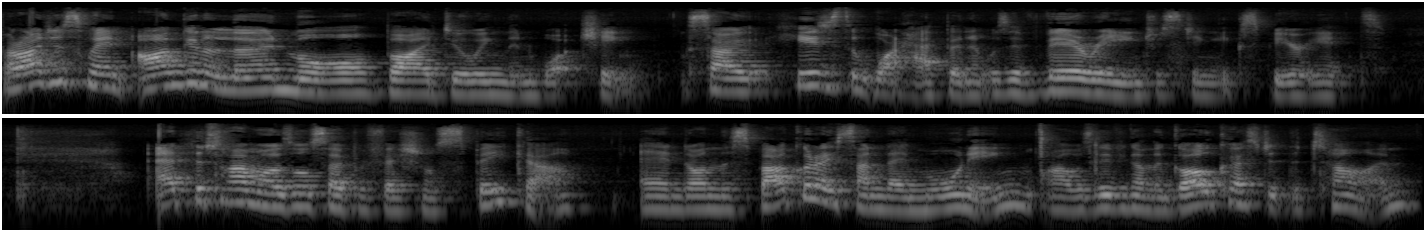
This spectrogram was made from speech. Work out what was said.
but I just went. I'm going to learn more by doing than watching. So here's the, what happened. It was a very interesting experience. At the time, I was also a professional speaker, and on the Sparkle Day Sunday morning, I was living on the Gold Coast at the time.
